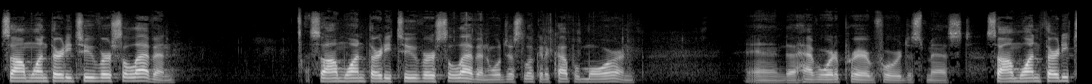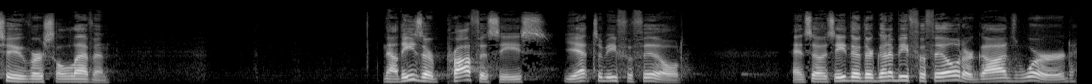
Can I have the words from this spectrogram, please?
Psalm 132 verse 11 psalm 132 verse 11 we'll just look at a couple more and and uh, have a word of prayer before we're dismissed. Psalm 132 verse 11 now, these are prophecies yet to be fulfilled. And so it's either they're going to be fulfilled or God's word,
